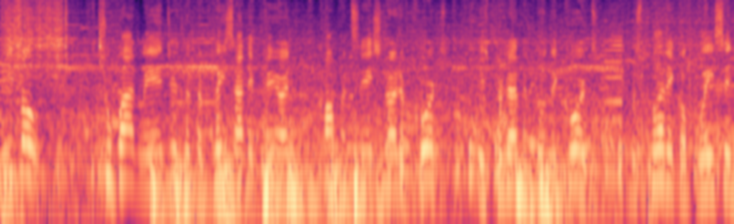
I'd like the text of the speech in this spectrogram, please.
people so badly injured that the police had to pay out compensation out of court. These preventive going to court. It was political policing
